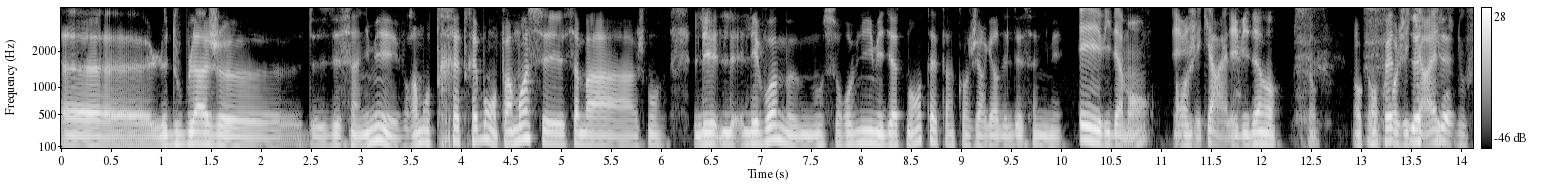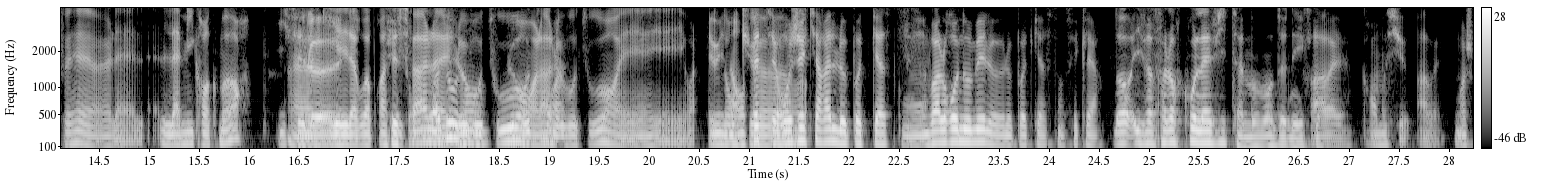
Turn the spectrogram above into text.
Euh, le doublage euh, de ce dessin animé est vraiment très très bon. Enfin moi c'est ça m'a, je m'en- les, les, les voix me, me sont revenues immédiatement en tête hein, quand j'ai regardé le dessin animé. Et évidemment, Évi- Roger Carrel. Évidemment. Donc, donc, en fait Roger Carrel qui nous fait euh, la- l'ami croque-mort, il fait euh, le, qui est la voix principale, oiseau, le vautour, Le vautour, voilà, ouais. le vautour, et, et voilà. Et oui, non, en Donc, fait c'est euh, Roger Carrel le podcast. c'est On ça. va le renommer le, le podcast, hein, c'est clair. Non, il va ça. falloir qu'on l'invite à un moment donné. quoi. Ah ouais, Grand monsieur. ah ouais. Moi je,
